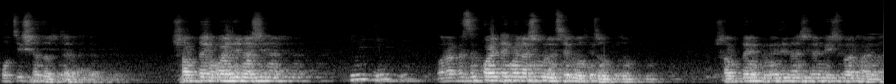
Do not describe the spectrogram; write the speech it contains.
পঁচিশ হাজার টাকা। সপ্তাহে কয়দিন আসে? দুই দিন। ওনার কাছে কয়টা ক্লাস করেছে পর্যন্ত? সপ্তাহে দুই দিন আসলে বিশ বার হয় না।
